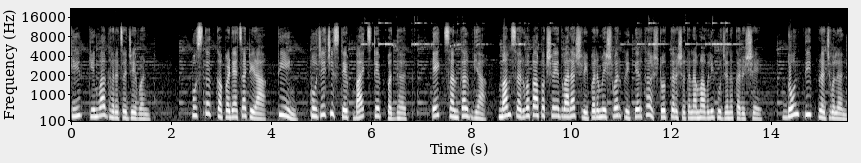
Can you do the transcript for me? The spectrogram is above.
खीर किंवा घरचं जेवण. पुस्तक कपड्याचा टिळा. तीन पूजेची स्टेप बाय स्टेप पद्धत. एक संकल्प घ्या. माम सर्व पापक्षयद्वारा श्री परमेश्वर प्रीत्यर्थ अष्टोत्तर शतनामावली पूजन करशे दोन दीप प्रज्वलन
